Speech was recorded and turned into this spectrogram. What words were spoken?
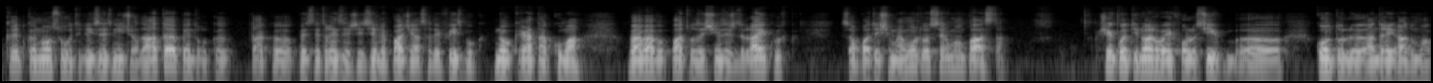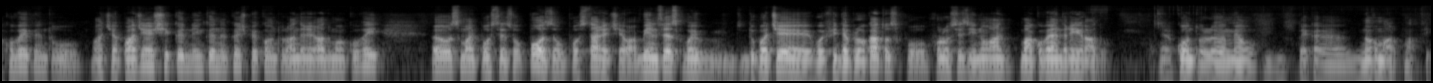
cred că nu o să o utilizez niciodată, pentru că dacă peste 30 de zile pagina asta de Facebook nou creat acum va avea 40-50 de like-uri, sau poate și mai mult, o să rămân pe asta. Și în continuare voi folosi uh, contul Andrei Radu Macovei pentru acea pagină și când, din când în când și pe contul Andrei Radu Macovei uh, o să mai postez o poză, o postare, ceva. Bineînțeles că voi, după ce voi fi deblocat o să folosesc din nou Macovei Andrei Radu. Contul meu pe care normal cum ar fi.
